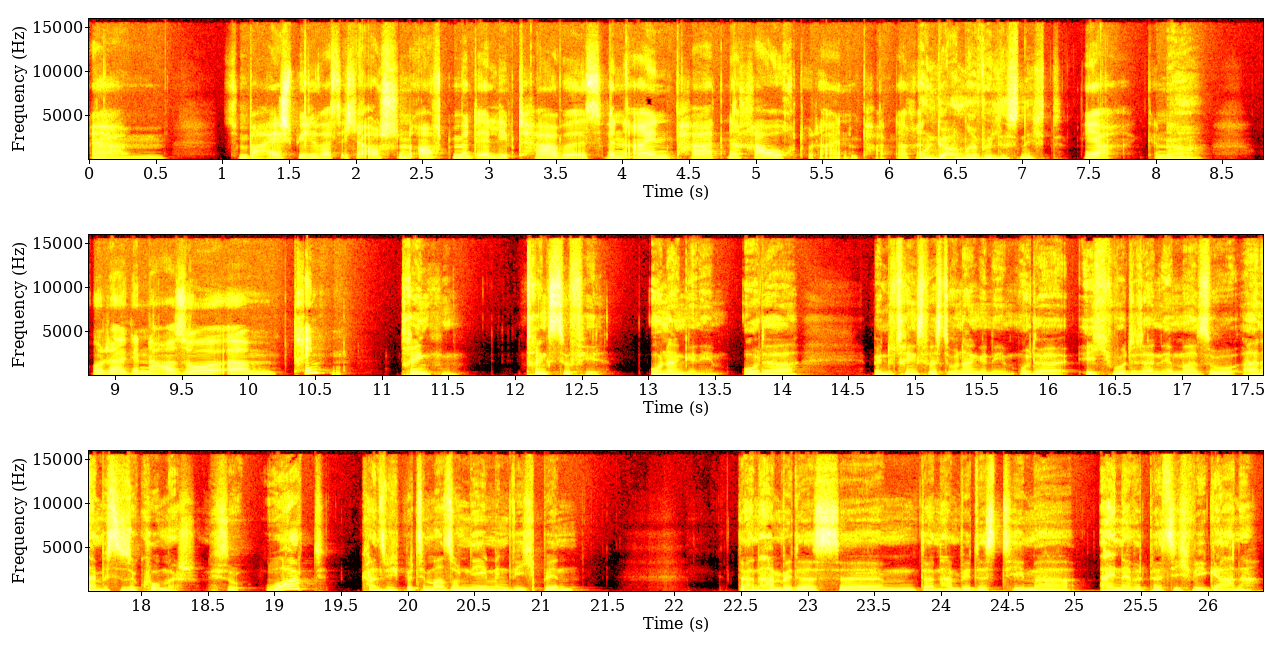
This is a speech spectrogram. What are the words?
Ähm, zum Beispiel, was ich auch schon oft miterlebt habe, ist, wenn ein Partner raucht oder eine Partnerin. Und der andere will es nicht? Ja, genau. Ja. Oder genauso ähm, trinken. Trinken. Trinkst zu viel. Unangenehm. Oder wenn du trinkst, wirst du unangenehm. Oder ich wurde dann immer so, ah, dann bist du so komisch. Ich so, what? Kannst du mich bitte mal so nehmen, wie ich bin? Dann haben wir das, ähm, dann haben wir das Thema, einer wird plötzlich Veganer.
